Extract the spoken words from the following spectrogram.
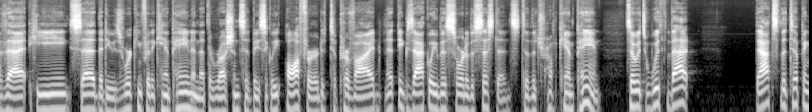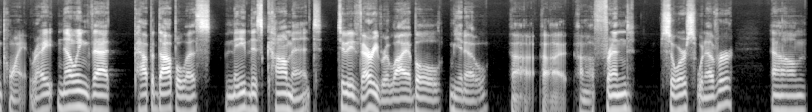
that he said that he was working for the campaign and that the Russians had basically offered to provide exactly this sort of assistance to the Trump campaign. So it's with that, that's the tipping point, right? Knowing that Papadopoulos made this comment to a very reliable, you know, uh, uh, uh, friend, source, whatever. Um,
